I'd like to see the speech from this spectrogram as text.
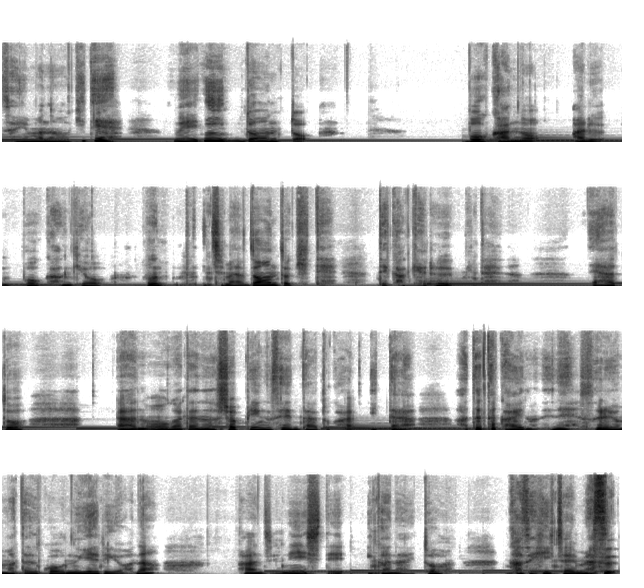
そういうものを着て、上にドーンと防寒のある防寒着を、うん、一枚をドーンと着て出かけるみたいな。で、あと、あの、大型のショッピングセンターとか行ったら暖かいのでね、それをまたこう脱げるような感じにしていかないと風邪ひいちゃいます。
